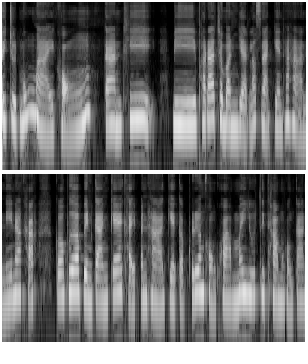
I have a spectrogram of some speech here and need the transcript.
ยจุดมุ่งหมายของการที่มีพระราชบัญญัติลักษณะเกณฑ์ทหารนี้นะคะ ก็เพื่อเป็นการแก้ไขปัญหาเกี่ยวกับเรื่องของความไม่ยุติธรรมของการ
